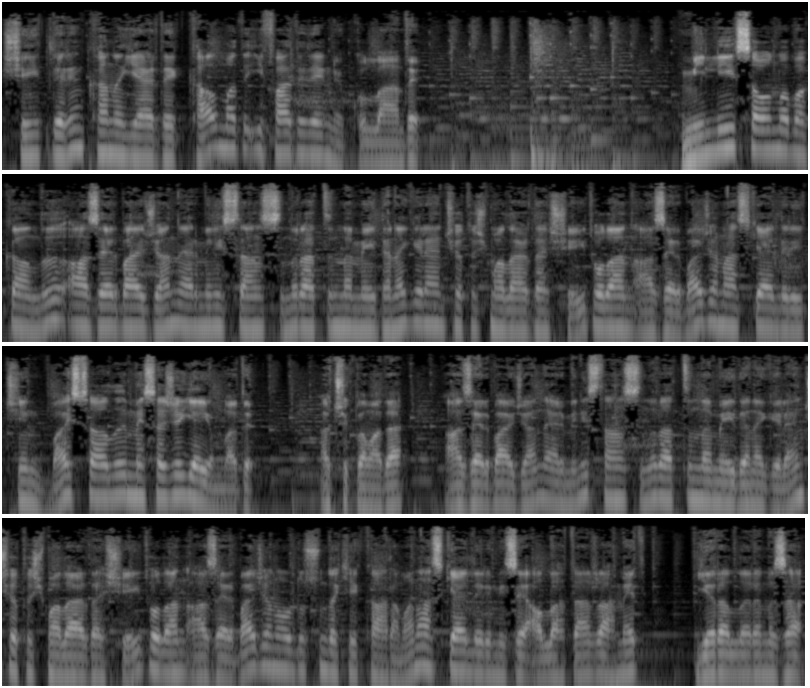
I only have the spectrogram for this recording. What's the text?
şehitlerin kanı yerde kalmadı ifadelerini kullandı. Milli Savunma Bakanlığı, Azerbaycan-Ermenistan sınır hattında meydana gelen çatışmalarda şehit olan Azerbaycan askerleri için başsağlığı mesajı yayımladı. Açıklamada, Azerbaycan-Ermenistan sınır hattında meydana gelen çatışmalarda şehit olan Azerbaycan ordusundaki kahraman askerlerimize Allah'tan rahmet, Yaralılarımıza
